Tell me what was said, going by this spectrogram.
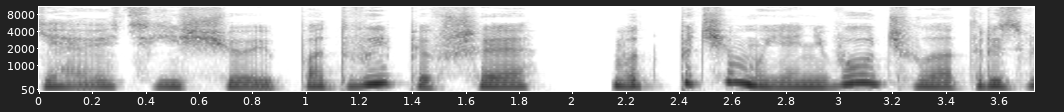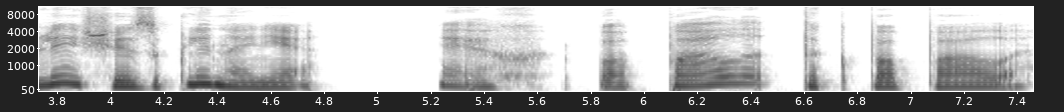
я ведь еще и подвыпившая. Вот почему я не выучила отрезвляющее заклинание? Эх, попала так попала.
